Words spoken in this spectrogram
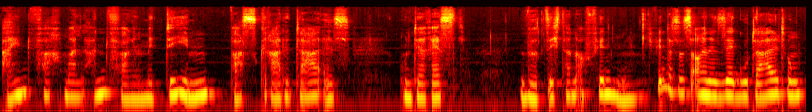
Einfach mal anfangen mit dem, was gerade da ist und der Rest wird sich dann auch finden. Ich finde, das ist auch eine sehr gute Haltung.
